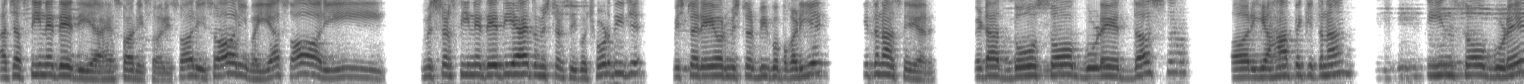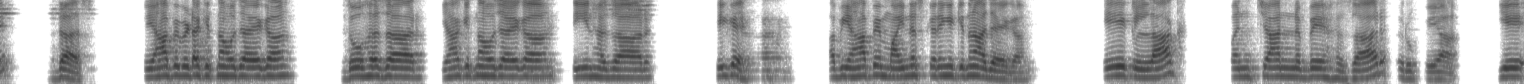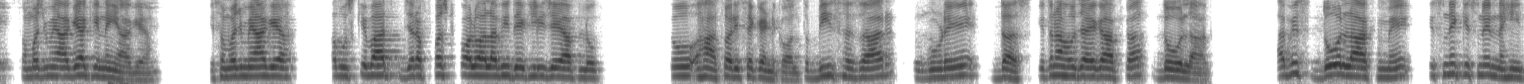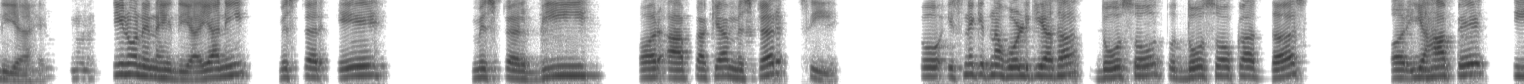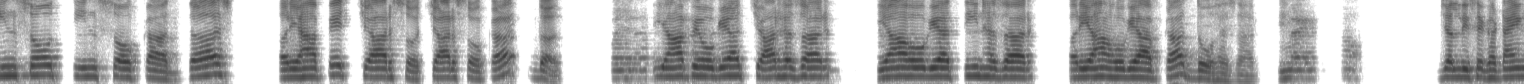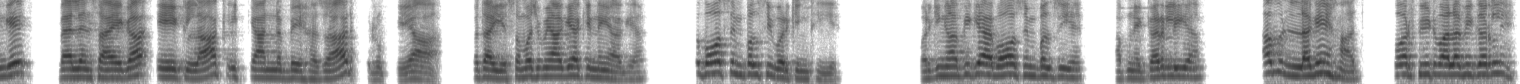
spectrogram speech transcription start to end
अच्छा सी ने दे दिया है। सॉरी सॉरी सॉरी सॉरी भैया, सॉरी। मिस्टर सी ने दे दिया है तो मिस्टर सी को छोड़ दीजिए। मिस्टर ए और मिस्टर बी को पकड़िए। कितना शेयर? बेटा 200 गुड़े दस और यहाँ पे कितना? 300 गुड़े दस। तो यहाँ पे बेटा कितना हो जाएगा? दो हज़ार, यहाँ कितना हो जाएगा? तीन हज़ार। ठीक है? अब यहाँ पे माइनस करेंगे, कितना आ जाएगा? एक लाख पंचानबे हज़ार रुपया। ये समझ में आ गया कि नहीं आ गया? ये समझ में आ गया? अब उसके बाद ज़रा फ़र्स्ट कॉल वाला भी देख लीजिए आप लोग। तो हाँ सॉरी सेकंड कॉल तो बीस हज़ार गुड़े दस, कितना हो जाएगा आपका? दो लाख। अब इस दो लाख में किसने किसने नहीं दिया है? तीनों ने नहीं दिया, यानी मिस्टर ए, मिस्टर बी और आपका क्या मिस्टर सी? तो इसने कितना होल्ड किया था? 200 तो 200 का 10 और यहाँ पे 300 300 का 10 और यहाँ पे 400 400 का 10 यहाँ पे हो गया 4000 यहाँ हो गया 3000 और यहाँ हो गया आपका 2000 जल्दी से घटाएँगे। बैलेंस आएगा एक लाख इक्यानबे हज़ार रुपया। बताइए, समझ में आ गया कि नहीं आ गया? तो बहुत सिंपल सी वर्किंग थी ये। वर्किंग आपकी क्या है? बहुत सिंपल सी है। आपने कर लिया। अब लगे हाथ फॉर फीट वाला भी कर लें।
